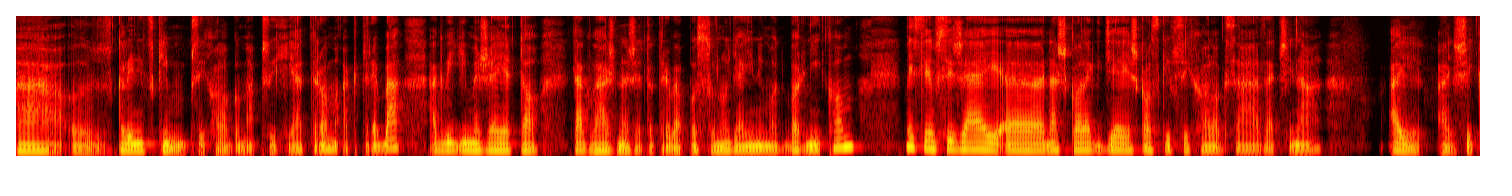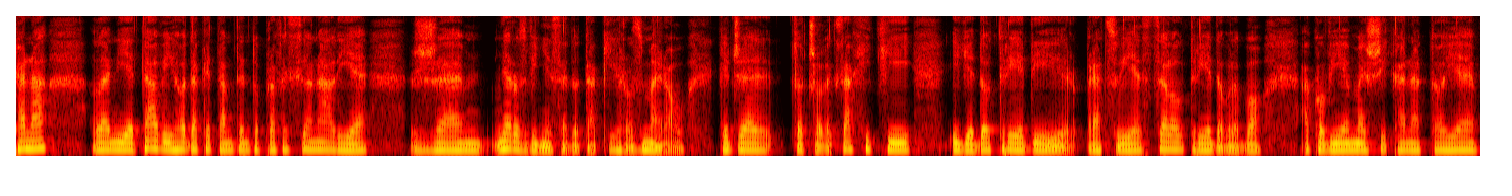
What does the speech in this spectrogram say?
a e, s klinickým psychologom a psychiatrom, ak treba, ak vidíme, že je to tak vážne, že to treba posunúť aj iným odborníkom. Myslím si, že aj e, na škole, kde je školský psycholog, sa začína aj, aj šikana, len je tá výhoda, keď tam tento profesionál je, že nerozvinie sa do takých rozmerov, keďže to človek zachytí, ide do triedy, pracuje s celou triedou, lebo ako vieme, šikana to je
